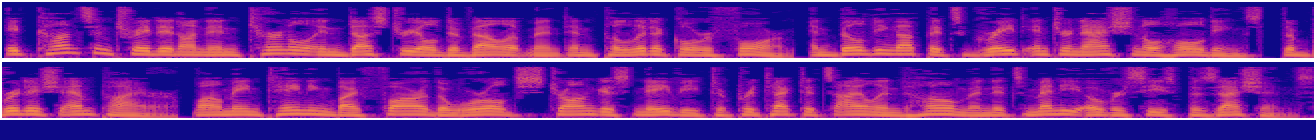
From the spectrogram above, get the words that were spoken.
It concentrated on internal industrial development and political reform, and building up its great international holdings, the British Empire, while maintaining by far the world's strongest navy to protect its island home and its many overseas possessions.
